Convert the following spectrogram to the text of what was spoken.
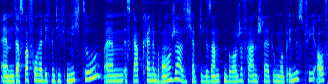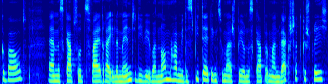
Ähm, das war vorher definitiv nicht so. Ähm, es gab keine Branche. Also ich habe die gesamten Brancheveranstaltungen Mob Industry aufgebaut. Ähm, es gab so zwei, drei Elemente, die wir übernommen haben, wie das Speeddating zum Beispiel. Und es gab immer ein Werkstattgespräch.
